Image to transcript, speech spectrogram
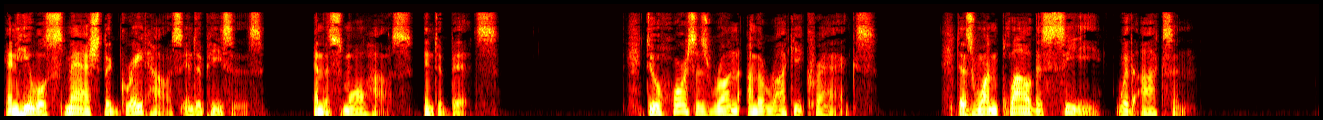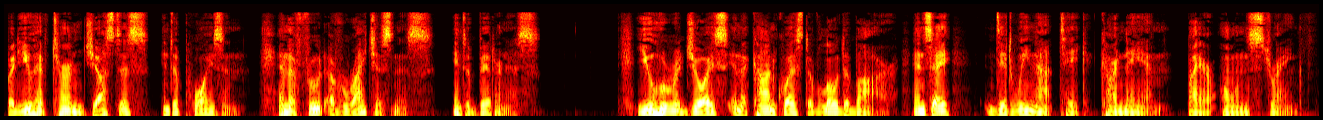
and he will smash the great house into pieces and the small house into bits. Do horses run on the rocky crags? Does one plow the sea with oxen? But you have turned justice into poison and the fruit of righteousness into bitterness. You who rejoice in the conquest of lo-debar and say did we not take karnaim by our own strength.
